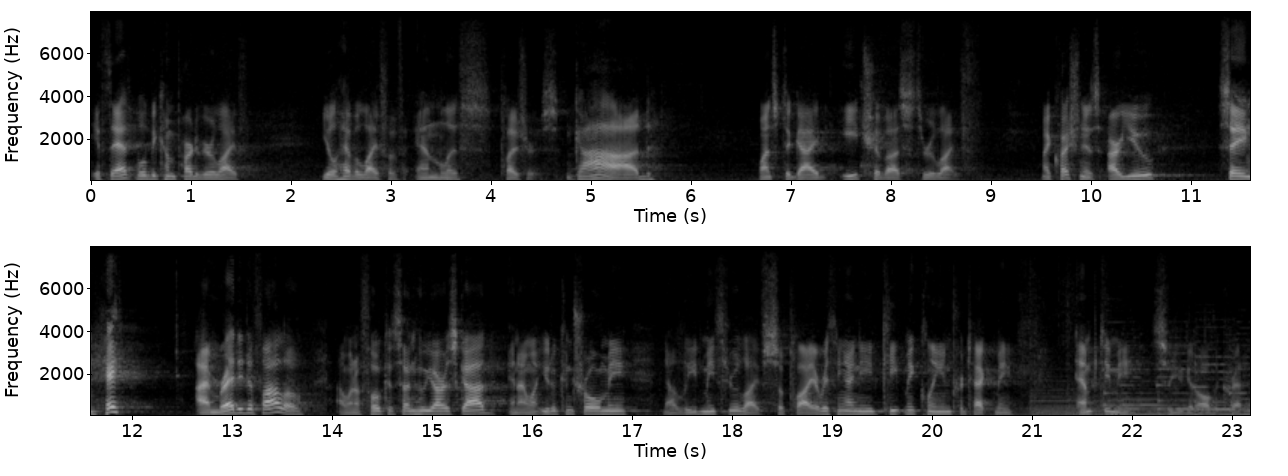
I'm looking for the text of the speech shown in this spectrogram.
if that will become part of your life, you'll have a life of endless pleasures. God wants to guide each of us through life. My question is are you saying, hey, I'm ready to follow? I want to focus on who you are as God, and I want you to control me. Now lead me through life, supply everything I need, keep me clean, protect me, empty me so you get all the credit.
